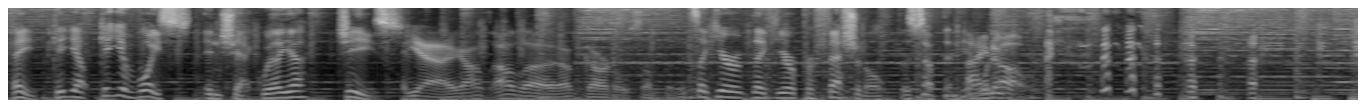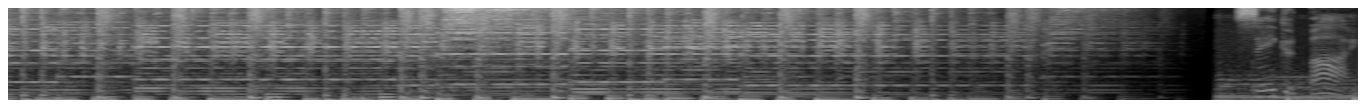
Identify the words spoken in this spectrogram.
Hey, get your get your voice in check, will you? Jeez, Yeah, I'll I'll, uh, I'll gargle something. it's like you're like you're a professional or something. Here. I What do you- know. Say goodbye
